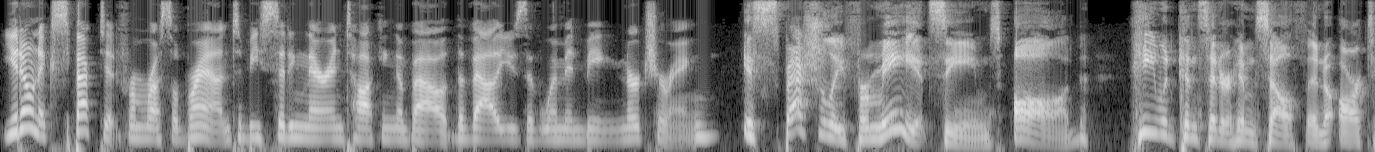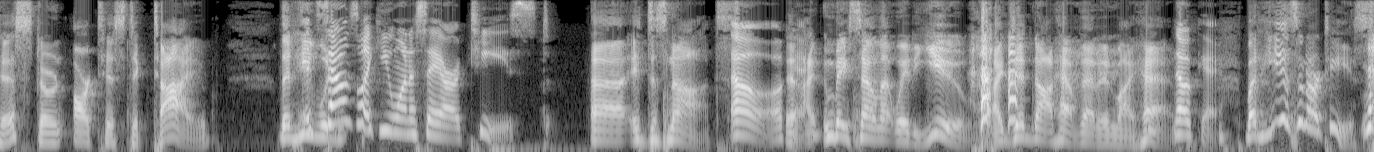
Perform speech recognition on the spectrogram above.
You don't expect it from Russell Brand to be sitting there and talking about the values of women being nurturing. Especially for me, it seems odd. He would consider himself an artist or an artistic type. That he it would sounds like you want to say artiste. Uh, it does not. Oh, okay. Uh, It may sound that way to you. I did not have that in my head. Okay. But he is an artiste.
